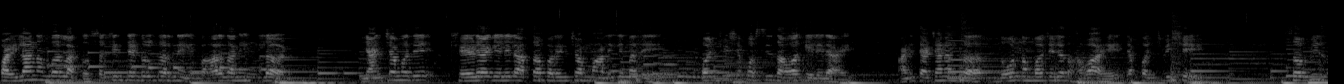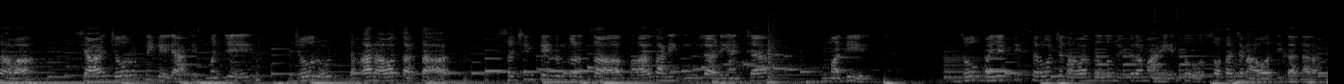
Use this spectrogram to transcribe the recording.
पहिला नंबर लागतो. सचिन तेंडुलकरने भारत आणि इंग्लंड यांच्यामध्ये खेळल्या गेलेल्या आतापर्यंतच्या मालिकेमध्ये पंचवीसशे पस्तीस धावा केलेल्या आहेत. आणि त्याच्यानंतर दोन नंबरच्या ज्या धावा आहेत त्या पंचवीसशे सव्वीस धावा शाळा जो रूटने केल्या आहेत म्हणजे जो रूट दहा धावा करतात सचिन तेंडुलकरचा भारत आणि इंग्लंड यांच्या मधील जो वैयक्तिक सर्वोच्च धावांचा जो विक्रम आहे तो स्वतःच्या नावावरती करणार आहे.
